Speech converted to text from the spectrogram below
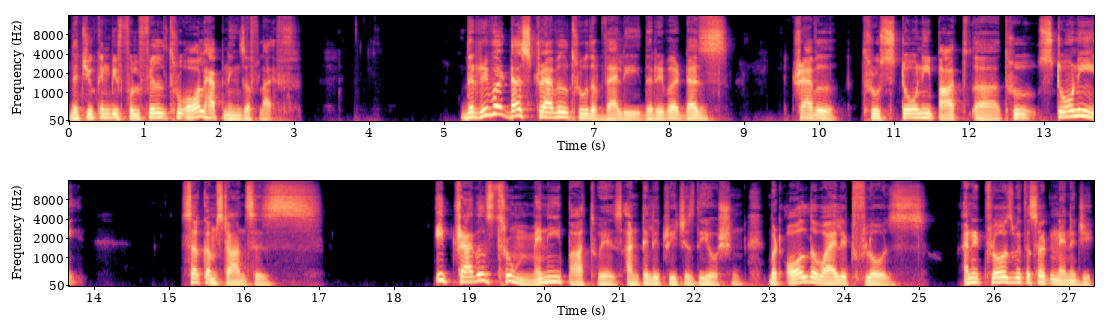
that you can be fulfilled through all happenings of life. The river does travel through the valley, the river does travel through stony path, uh, through stony circumstances it travels through many pathways until it reaches the ocean, but all the while it flows. And it flows with a certain energy.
